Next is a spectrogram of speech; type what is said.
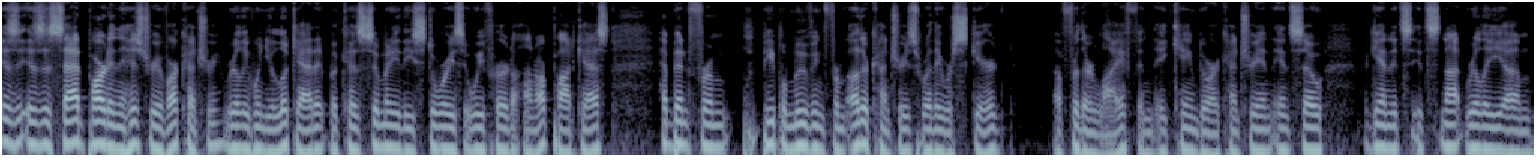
is is a sad part in the history of our country, really, when you look at it, because so many of these stories that we've heard on our podcast have been from people moving from other countries where they were scared uh, for their life and they came to our country, and and so again, it's it's not really. Um,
